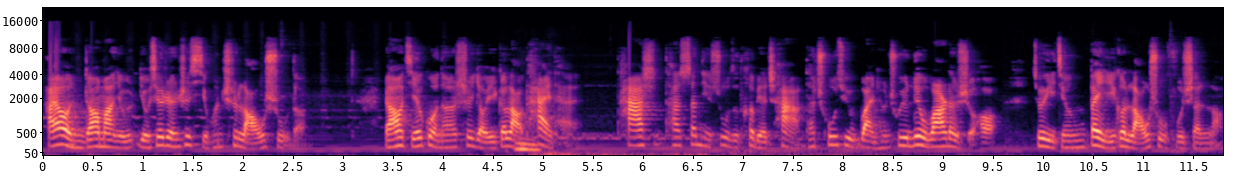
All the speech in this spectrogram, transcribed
还有你知道吗？有有些人是喜欢吃老鼠的，然后结果呢是有一个老嗯。太太，她是她身体素质特别差，她出去晚上出去遛弯儿的时候就已经被一个老鼠附身了。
